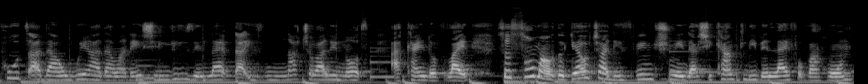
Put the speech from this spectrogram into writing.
put her down, weigh her down, and then she lives a life that is naturally not a kind of life. So somehow the girl child is being trained that she can't live a life of her own.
